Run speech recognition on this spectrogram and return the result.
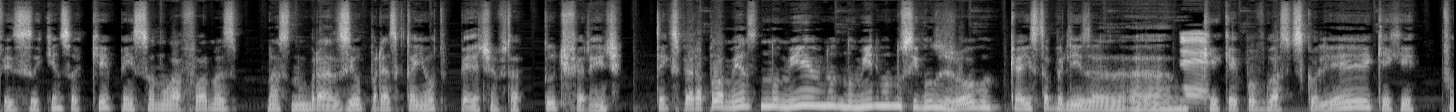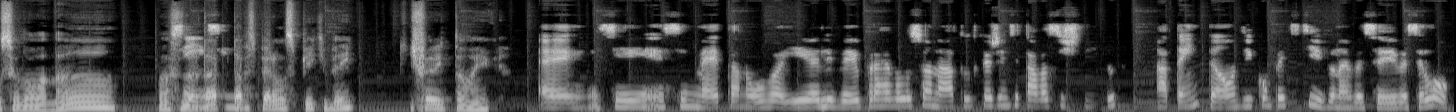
fez isso aqui, não sei o que, pensando lá fora, mas nossa, no Brasil parece que tá em outro patch, tá tudo diferente. Tem que esperar pelo menos no mínimo no, mínimo no segundo jogo, que aí estabiliza o é. que, que o povo gosta de escolher, o que, que funcionou ou não. Nossa, sim, dá, sim. dá pra esperar uns piques bem diferentão aí. É, esse, esse meta novo aí, ele veio para revolucionar tudo que a gente tava assistindo até então de competitivo, né? Vai ser, vai ser louco,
